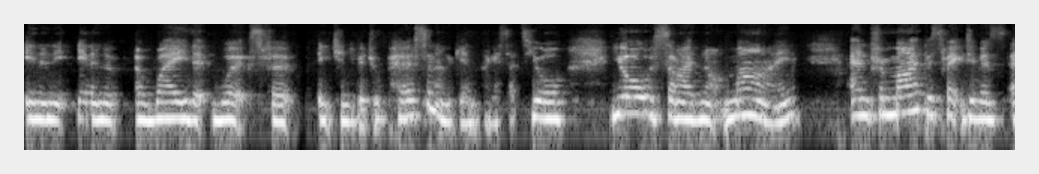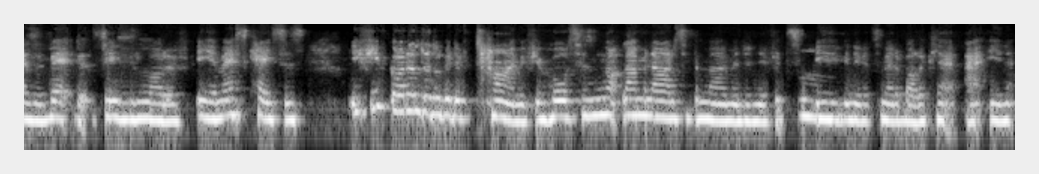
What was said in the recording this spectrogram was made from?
in an, in an, a way that works for each individual person. And again, I guess that's your your side, not mine. And from my perspective as, as a vet that sees a lot of EMS cases, if you've got a little bit of time, if your horse has not laminitis at the moment, and if it's mm. even if it's metabolically in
